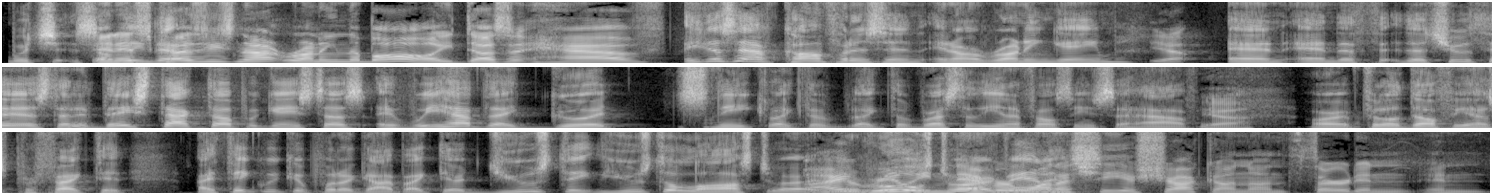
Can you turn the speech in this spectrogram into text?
which and it's because he's not running the ball. He doesn't have. he doesn't have confidence in, in our running game. Yeah. And and the th- the truth is that if they stacked up against us, if we have that good sneak like the like the rest of the NFL seems to have, Yeah. or Philadelphia has perfected, I think we could put a guy back there. Use the use the loss to our, I the really rules to our never want to see a shotgun on third and, and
